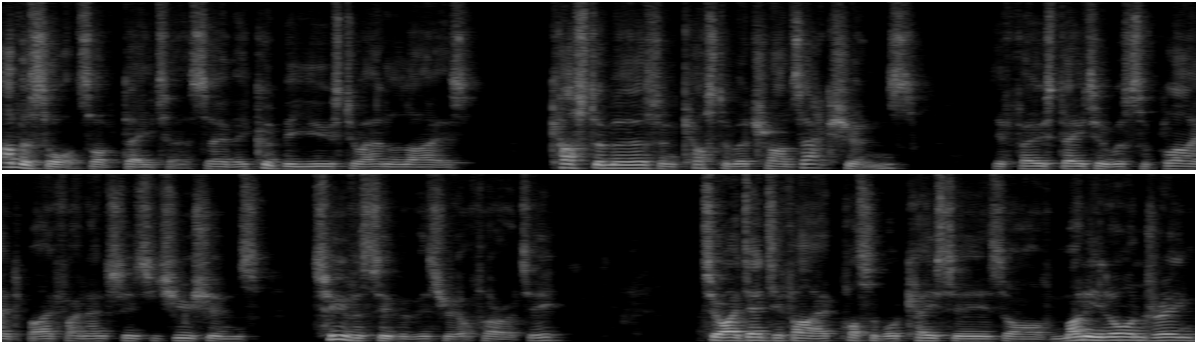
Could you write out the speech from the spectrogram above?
other sorts of data. So they could be used to analyze customers and customer transactions if those data were supplied by financial institutions to the supervisory authority to identify possible cases of money laundering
